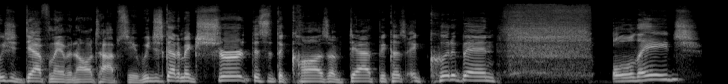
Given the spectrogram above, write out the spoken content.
We should definitely have an autopsy. We just got to make sure this is the cause of death because it could have been old age,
